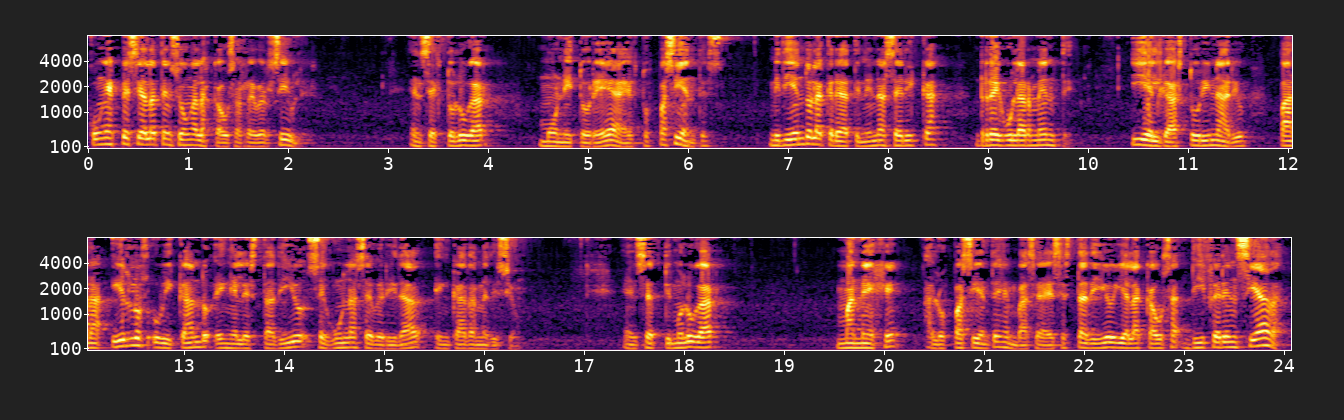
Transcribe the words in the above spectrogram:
con especial atención a las causas reversibles. En sexto lugar, monitorea a estos pacientes midiendo la creatinina sérica regularmente y el gasto urinario para irlos ubicando en el estadio según la severidad en cada medición. En séptimo lugar, maneje a los pacientes en base a ese estadio y a la causa diferenciada.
